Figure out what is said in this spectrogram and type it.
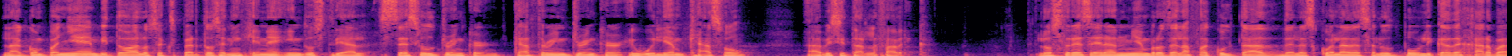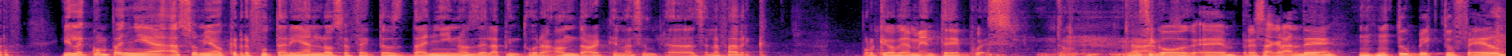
la compañía invitó a los expertos en higiene industrial Cecil Drinker, Catherine Drinker y William Castle a visitar la fábrica. Los tres eran miembros de la facultad de la Escuela de Salud Pública de Harvard y la compañía asumió que refutarían los efectos dañinos de la pintura on dark en las empleadas de la fábrica. Porque obviamente, pues... Clásico, eh, empresa grande, too big to fail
